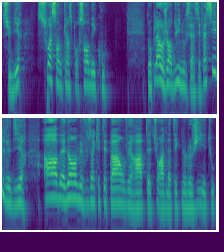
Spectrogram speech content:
subir 75% des coûts. Donc là, aujourd'hui, nous, c'est assez facile de dire Ah ben non, mais vous inquiétez pas, on verra, peut-être il y aura de la technologie et tout.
